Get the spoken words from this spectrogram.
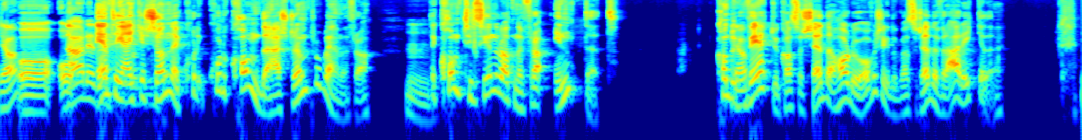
Ja, og, og det det en ting jeg ikke skjønner, hvor, hvor kom det her strømproblemet fra? Mm. Det kom tilsynelatende fra intet. Du, ja. Vet du hva som skjedde? Har du oversikt over hva som skjedde? For jeg har ikke det.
